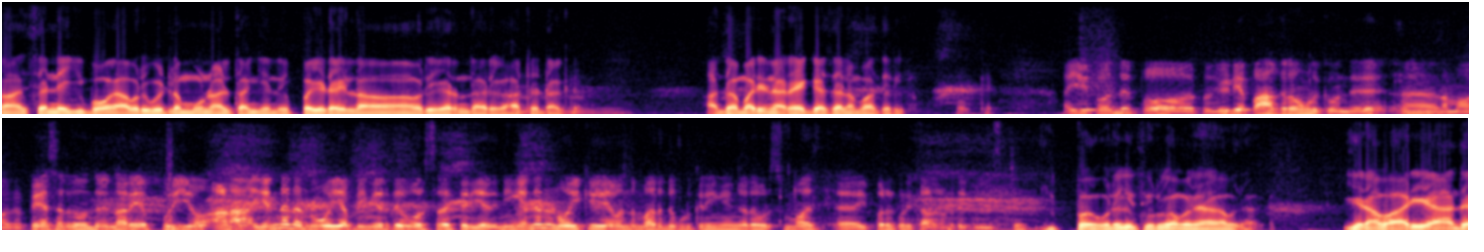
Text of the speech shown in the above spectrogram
நான் சென்னைக்கு போய் அவர் வீட்டில் மூணு நாள் தங்கியிருந்தேன் இப்போ இடையிலாம் அவர் இறந்தார் ஹார்ட் அட்டாக்கில் அந்த மாதிரி நிறைய கேஸ் எல்லாம் பார்த்துருக்கு ஓகே. ஐயா இப்போ வந்து இப்போ இப்போ வீடியோ பார்க்குறவங்களுக்கு வந்து நம்ம பேசுறது வந்து நிறைய புரியும். ஆனால் என்னென்ன நோய் அப்படிங்கிறது ஒரு சிலர் தெரியாது. நீங்கள் என்னென்ன நோய்க்கு வந்து மருந்து கொடுக்குறீங்கிறத ஒரு சும்மா இப்போ இருக்கக்கூடிய காலகட்டத்துக்கு லிஸ்ட்டு இப்போ உலக சுருக்கம் இனவாரியாக அந்த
